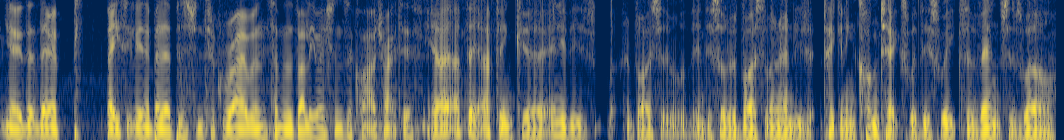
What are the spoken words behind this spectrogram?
you know, that they're basically in a better position to grow, and some of the valuations are quite attractive. Yeah, I think I think uh, any of these advice, this sort of advice that I'm having taken in context with this week's events as well.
